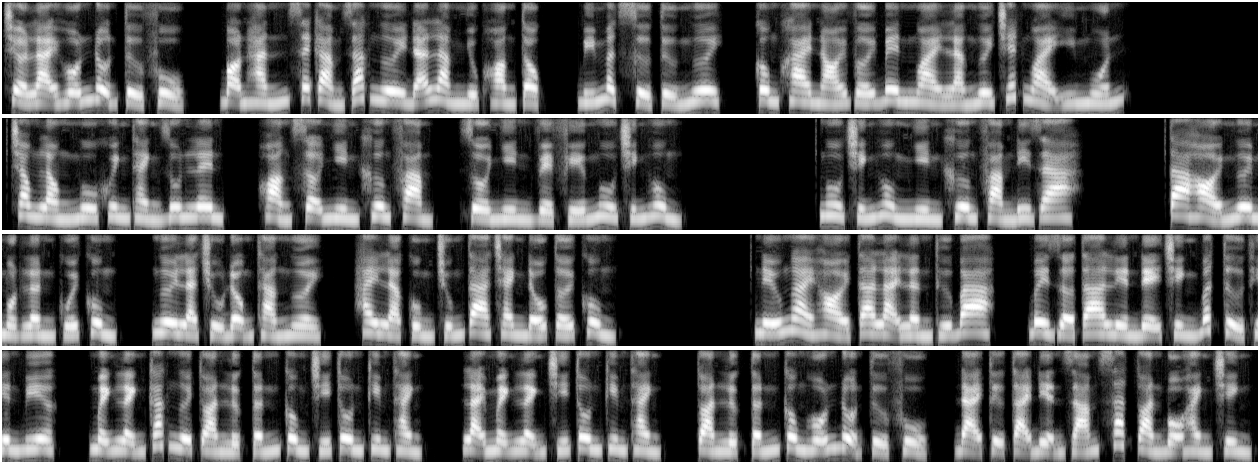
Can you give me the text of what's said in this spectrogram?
Trở lại hỗn độn tử phủ, bọn hắn sẽ cảm giác ngươi đã làm nhục hoàng tộc, bí mật xử tử ngươi, công khai nói với bên ngoài là ngươi chết ngoài ý muốn. Trong lòng ngu khuynh thành run lên, hoảng sợ nhìn Khương Phàm, rồi nhìn về phía ngu chính hùng. Ngu chính hùng nhìn Khương Phàm đi ra. Ta hỏi ngươi một lần cuối cùng, ngươi là chủ động thả người, hay là cùng chúng ta tranh đấu tới cùng? Nếu ngài hỏi ta lại lần thứ ba, bây giờ ta liền đệ trình bất tử thiên bia, mệnh lệnh các ngươi toàn lực tấn công trí tôn Kim Thành, lại mệnh lệnh trí tôn Kim Thành, toàn lực tấn công hỗn độn tử phủ, đại tự tại điện giám sát toàn bộ hành trình.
